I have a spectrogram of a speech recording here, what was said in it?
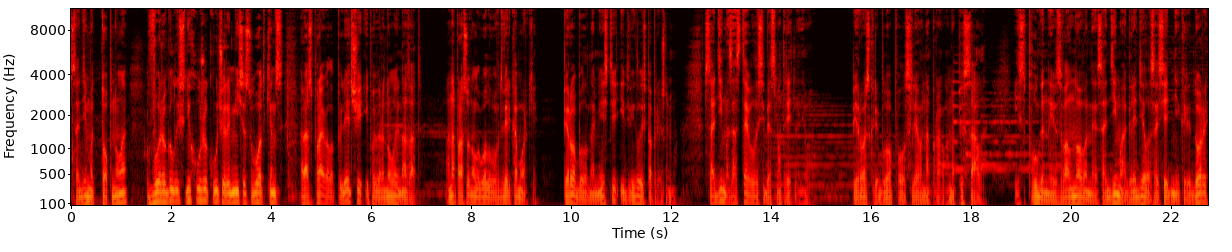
Садима топнула, выругалась не хуже кучера миссис Уоткинс, расправила плечи и повернула назад. Она просунула голову в дверь коморки. Перо было на месте и двигалось по-прежнему. Садима заставила себя смотреть на него. Перо скребло пол слева направо. Оно писало. Испуганная и взволнованная Садима оглядела соседние коридоры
